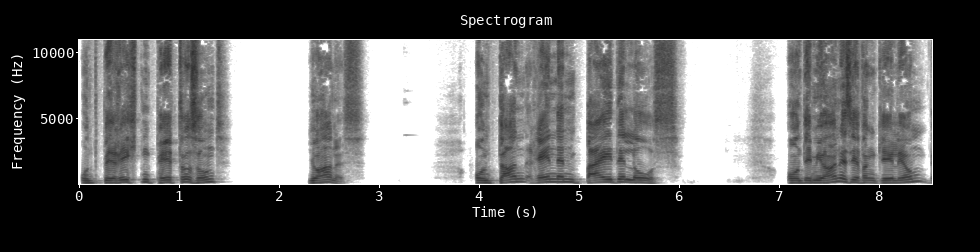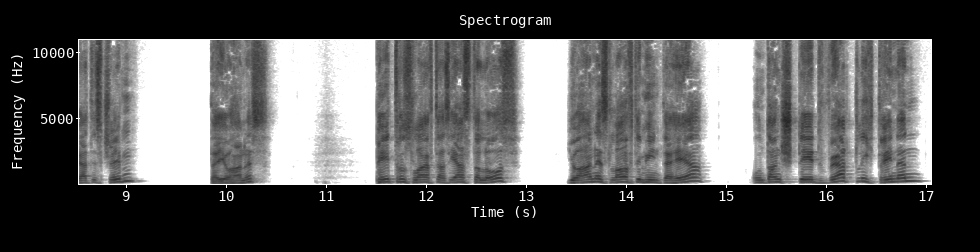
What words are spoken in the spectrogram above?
und berichten Petrus und Johannes. Und dann rennen beide los. Und im Johannesevangelium, wer hat es geschrieben? Der Johannes. Petrus läuft als erster los, Johannes läuft ihm hinterher und dann steht wörtlich drinnen,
